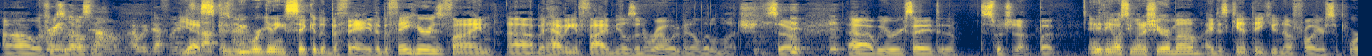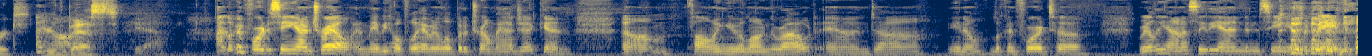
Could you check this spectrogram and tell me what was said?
Uh, which Great was little awesome. town. I would definitely Yes, because we were getting sick of the buffet. The buffet here is fine, uh, but having it five meals in a row would have been a little much. So uh, we were excited to, to switch it up. But anything else you want to share, Mom? I just can't thank you enough for all your support. You're the best. Yeah. I'm looking forward to seeing you on trail and maybe hopefully having a little bit of trail magic and um, following you along the route and uh, you know looking forward to really honestly the end and seeing you up in Maine.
